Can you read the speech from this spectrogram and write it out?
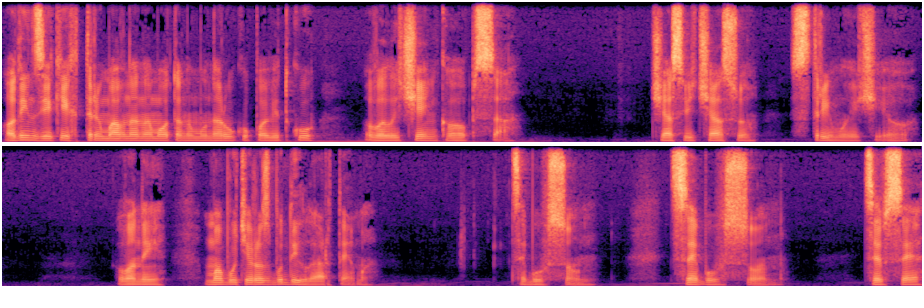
один з яких тримав на намотаному на руку повідку величенького пса, час від часу стримуючи його. Вони, мабуть, і розбудили Артема. Це був сон, це був сон. Це все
